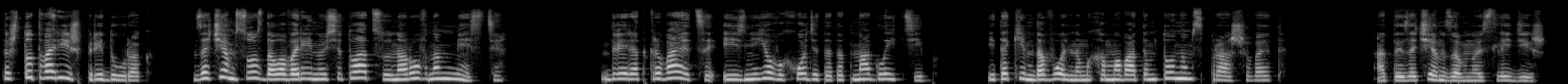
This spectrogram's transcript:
«Ты что творишь, придурок? Зачем создал аварийную ситуацию на ровном месте?» Дверь открывается, и из нее выходит этот наглый тип. И таким довольным и хамоватым тоном спрашивает. «А ты зачем за мной следишь?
